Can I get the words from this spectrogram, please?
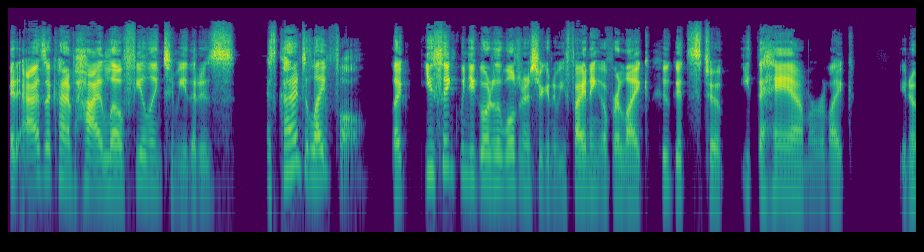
it adds a kind of high low feeling to me that is it's kind of delightful like you think when you go to the wilderness you're going to be fighting over like who gets to eat the ham or like you know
